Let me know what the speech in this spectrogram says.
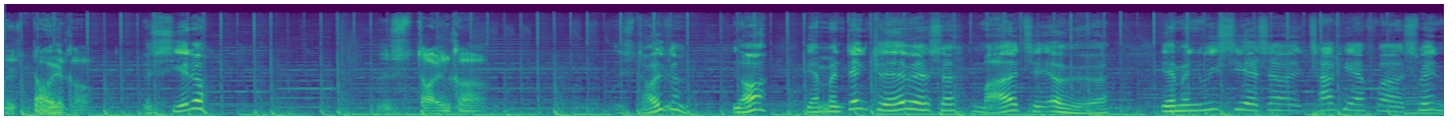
Det stolker. Hvad siger du? Stolker. Stolker? Nå, jamen den glæder vi så meget til at høre. Jamen, vi siger så tak her fra Svend.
